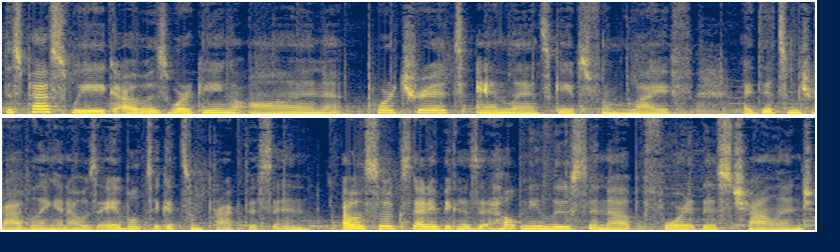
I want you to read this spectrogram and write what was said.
This past week I was working on portraits and landscapes from life. I did some traveling and I was able to get some practice in. I was so excited because it helped me loosen up for this challenge.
